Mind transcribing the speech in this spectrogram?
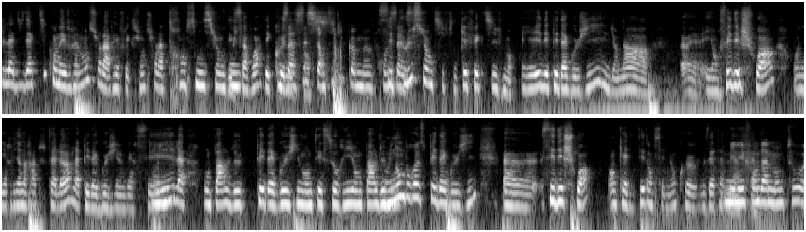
la, didactique, on est vraiment sur la réflexion, sur la transmission des savoirs, des connaissances. C'est assez scientifique comme process. C'est plus scientifique, effectivement. Et les pédagogies, il y en a euh, et on fait des choix. On y reviendra tout à l'heure. La pédagogie inversée. on parle de pédagogie Montessori. On parle de nombreuses pédagogies. Euh, c'est des choix en qualité d'enseignant que vous êtes amené Mais les fondamentaux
